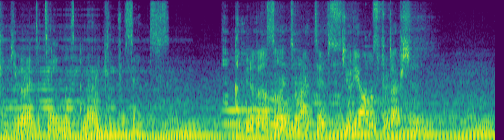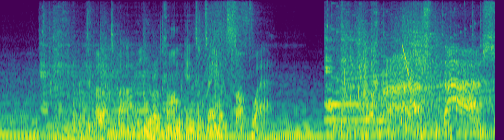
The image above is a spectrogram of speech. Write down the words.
Computer Entertainment America presents a Universal Interactive Studios production. Developed by Eurocom Entertainment Software. Crash Bash!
